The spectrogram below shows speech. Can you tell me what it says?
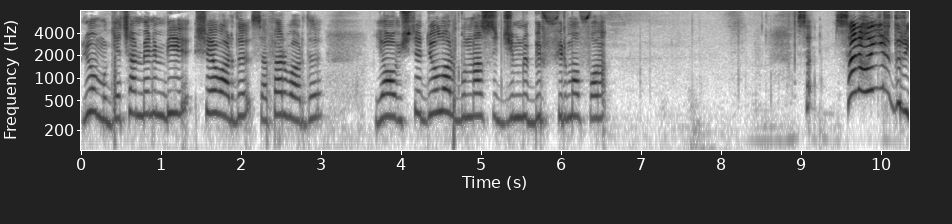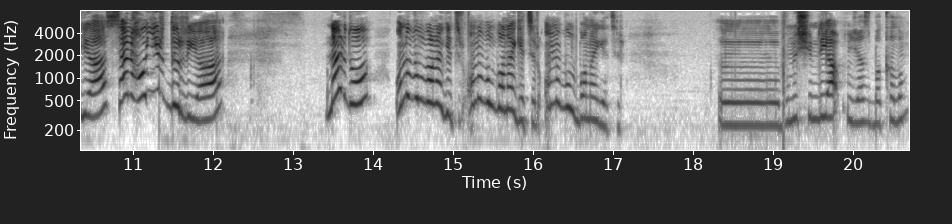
biliyor musun geçen benim bir şey vardı sefer vardı. Ya işte diyorlar bu nasıl cimri bir firma falan. Sen, sen hayırdır ya? Sen hayırdır ya? Nerede o? Onu bul bana getir. Onu bul bana getir. Onu bul bana getir. Ee, bunu şimdi yapmayacağız. Bakalım.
